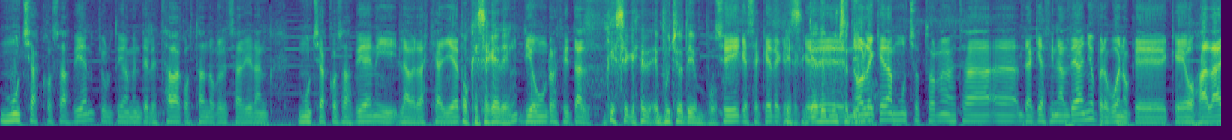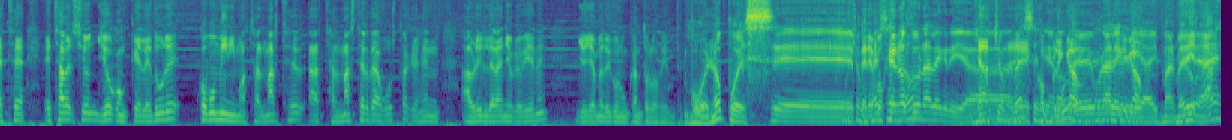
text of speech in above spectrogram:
muchas cosas bien, que últimamente le estaba costando que le salieran muchas cosas bien y la verdad es que ayer pues que se queden. dio un recital. Que se quede mucho tiempo. Sí, que se quede, que, se, quede, mucho No le quedan muchos torneos esta, eh, de aquí a final de año, pero bueno, que, que ojalá este, esta versión yo con que le dure como mínimo hasta el máster hasta el máster de Augusta, que es en abril del año que viene, yo ya me doy con un canto los dientes. Bueno, pues eh, esperemos que nos dé una alegría. Ya, meses, complicado. Una alegría, Ismael Medina, ¿eh?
